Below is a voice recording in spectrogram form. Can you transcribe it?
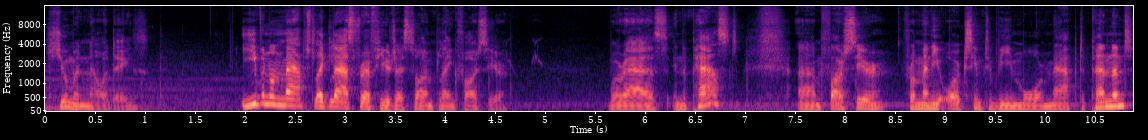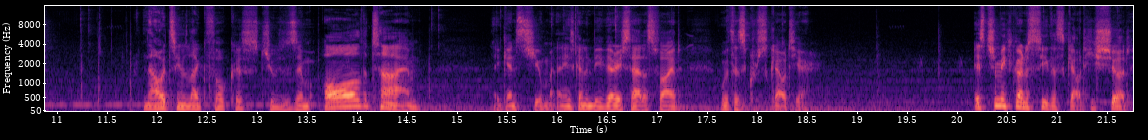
human nowadays. Even on maps like Last Refuge, I saw him playing Farseer. Whereas in the past, um, Farseer from many orcs seemed to be more map dependent. Now it seems like Focus chooses him all the time against human. And he's going to be very satisfied with his scout here. Is Chaemiko going to see the scout? He should.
